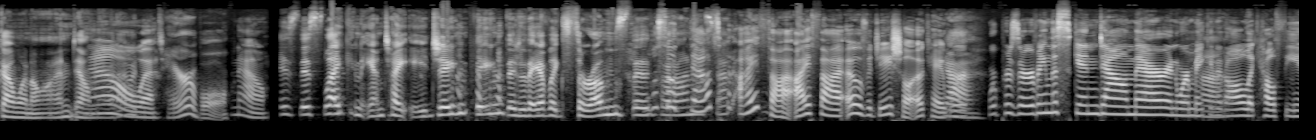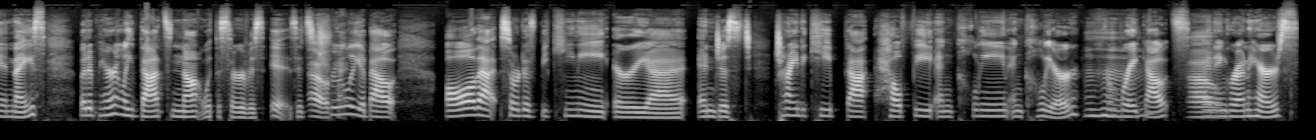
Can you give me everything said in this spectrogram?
going on down there. No. be terrible. no. Is this like an anti aging thing? Do they have like serums that Well, so that's what I thought. I thought, oh, vajacial. Okay, Yeah. we're we're preserving the skin down there and we're making it Uh-huh. all like healthy and nice. But apparently, that's not what the service is. It's Oh, okay. truly about all that sort of bikini area and just trying to keep that healthy and clean and clear from Mhm. breakouts and Oh. ingrown hairs.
